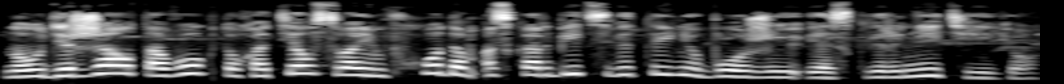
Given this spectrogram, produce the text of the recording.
но удержал того, кто хотел своим входом оскорбить святыню Божию и осквернить ее.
